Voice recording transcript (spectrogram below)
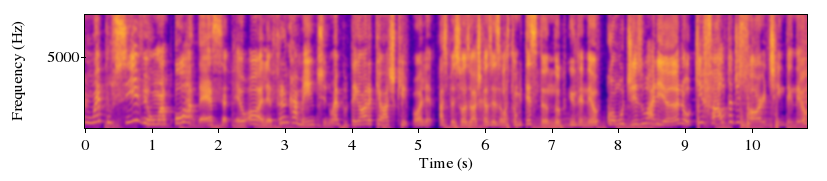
não é possível uma porra dessa. Eu, olha, francamente, não é. Tem hora que eu acho que, olha, as pessoas, eu acho que às vezes elas estão me testando, entendeu? Como diz o Ariano, que falta de sorte, entendeu?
